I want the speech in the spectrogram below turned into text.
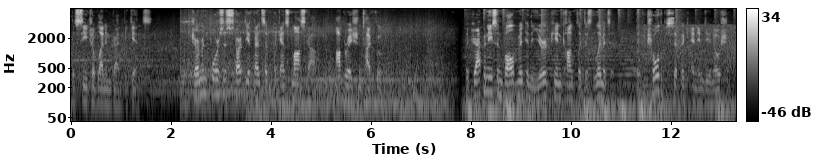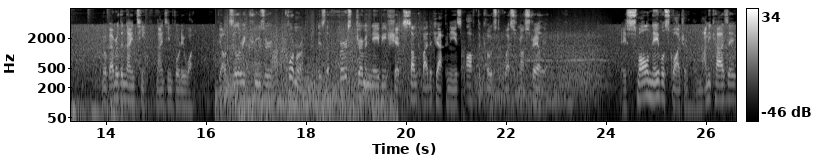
the siege of Leningrad begins. German forces start the offensive against Moscow, Operation Typhoon. The Japanese involvement in the European conflict is limited. They control the Pacific and Indian Ocean. November the 19th, 1941. The auxiliary cruiser Kormoran is the first German Navy ship sunk by the Japanese off the coast of Western Australia. A small naval squadron of namikaze,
